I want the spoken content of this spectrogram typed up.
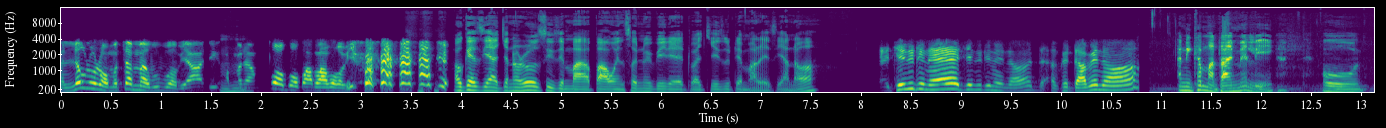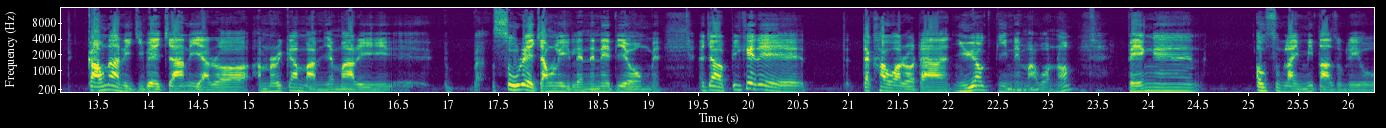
အလုပ်လို့တော့မသက်မှတ်ဘူးပေါ့ဗျာဒီအမှန်ပေါ့ပေါ့ပါပါပေါ့ဗျာဟုတ်ကဲ့ဆရာကျွန်တော်တို့အစီအစဉ်မှာပါဝင်ဆွေးနွေးပေးတဲ့အတွက်ကျေးဇူးတင်ပါတယ်ဆရာနော်ကျေးဇူးတင်တယ်ကျေးဇူးတင်တယ်နော်အခုဒါပဲနော်အနိခမှာဒါမဲ့လေဟိုကောင်းတာတွေကြီးပဲကြားနေရတော့အမေရိကမှာမြန်မာတွေစိုးတဲ့အကြောင်းလေးလည်းနည်းနည်းပြောအောင်မယ်အဲကြောင့်ပြီးခဲ့တဲ့ တစ်ခေါက်ကတော့ဒါနယူးယောက်ပြည်နယ်မှာပေါ့နော်ဘဲငန်းအုပ်စုလိုက်မိသားစုလေးကို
